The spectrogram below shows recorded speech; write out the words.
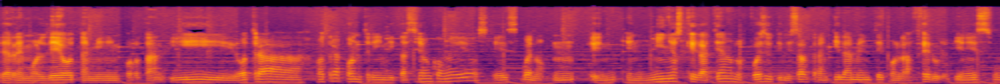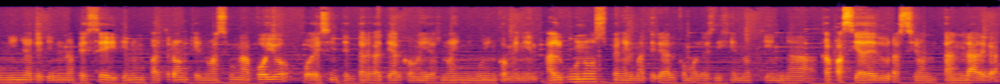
de remoldeo también importante. Y otra, otra contraindicación con ellos es, bueno, en, en niños que gatean los puedes utilizar tranquilamente con la férula. Tienes un niño que tiene una PC y tiene un patrón que no hace un apoyo, puedes intentar gatear con ellos, no hay ningún inconveniente. Algunos en el material, como les dije, no tiene una capacidad de duración tan larga,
